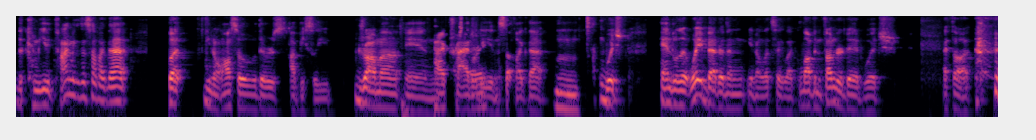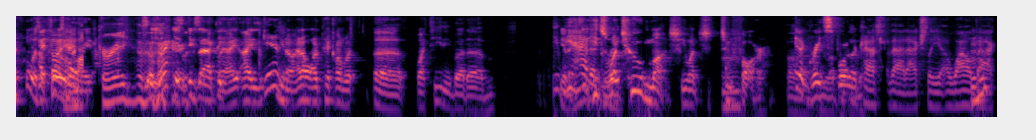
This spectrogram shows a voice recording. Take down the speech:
the comedic timings and stuff like that. But you know, also there's obviously drama and Character tragedy story. and stuff like that, Mm. which handled it way better than you know, let's say like Love and Thunder did, which I thought was a I thought it had- throwaway. Exactly. I, I Again. you know, I don't want to pick on what uh Waititi, but um, We, you we know, had he a just great, went too much. He went too Mhm. far. we had a uh, great in Love and spoiler cast for that actually a while Mhm. back.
